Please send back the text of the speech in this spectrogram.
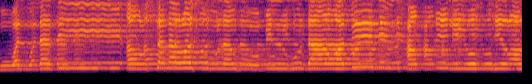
هو الذي أرسل رسوله بالهدى ودين الحق ليظهره,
